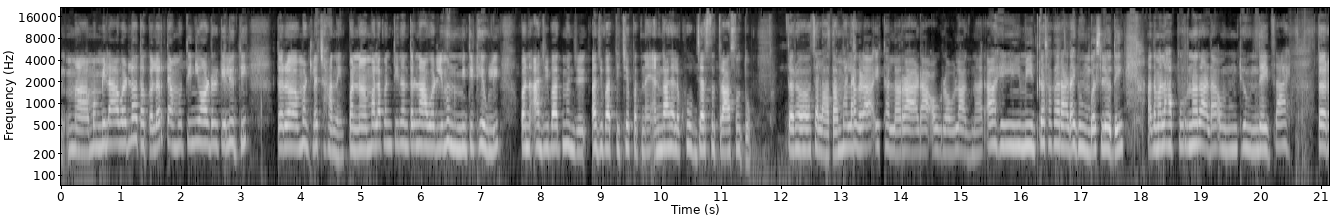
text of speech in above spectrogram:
मम्मीला आवडला होता कलर त्यामुळे तिने ऑर्डर केली होती. तर म्हटलं छान आहे. पण मला पण ती नंतर ना आवडली म्हणून मी ती ठेवली. पण अजिबात म्हणजे अजिबात ती चेपत नाही आणि घालायला खूप जास्त त्रास होतो. तर चला आता मला सगळा इथला राडा आवरावं लागणार आहे. मी इतका सगळा राडा घेऊन बसले होते. आता मला हा पूर्ण राडा आवरून ठेवून द्यायचा आहे. तर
